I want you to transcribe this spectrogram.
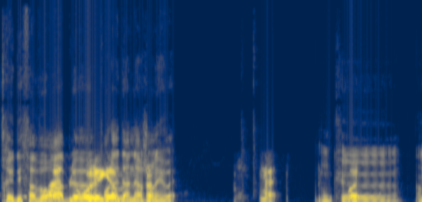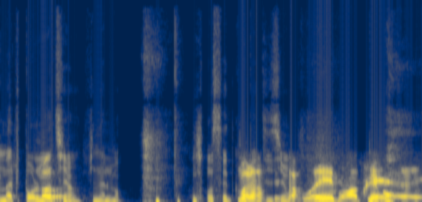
très défavorable Ouais, euh, pour la dernière journée. Ouais. Ouais. Donc, Ouais. euh, un match pour le Ah ouais. maintien, finalement, dans cette Voilà, compétition. ça. Oui, bon après, euh,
